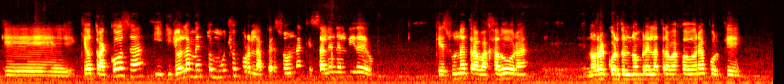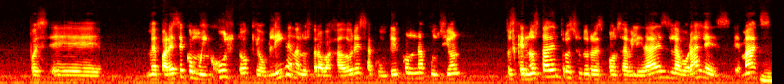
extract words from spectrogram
que, otra cosa. Y, y, yo lamento mucho por la persona que sale en el video, que es una trabajadora, eh, no recuerdo el nombre de la trabajadora porque pues eh, me parece como injusto que obligan a los trabajadores a cumplir con una función pues que no está dentro de sus responsabilidades laborales, de Max. Mm.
